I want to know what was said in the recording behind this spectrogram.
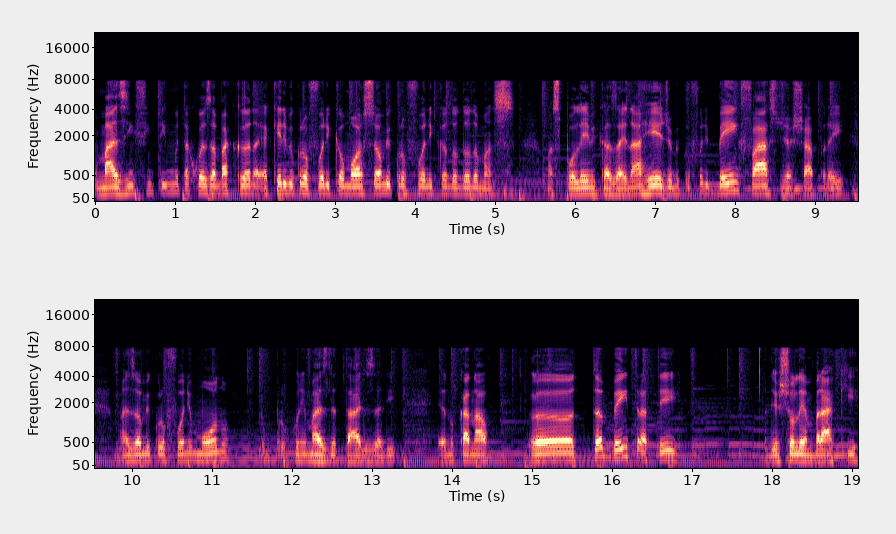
Mas enfim, tem muita coisa bacana. Aquele microfone que eu mostro é um microfone que eu dou dando umas, umas polêmicas aí na rede. É um microfone bem fácil de achar por aí, mas é um microfone mono. Então procurem mais detalhes ali é, no canal. Uh, também tratei, deixa eu lembrar aqui,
